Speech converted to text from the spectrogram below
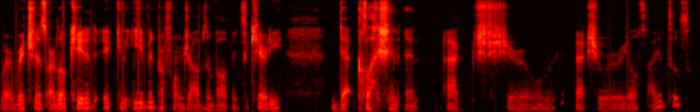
where riches are located. It can even perform jobs involving security, debt collection, and actuarial, actuarial sciences.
